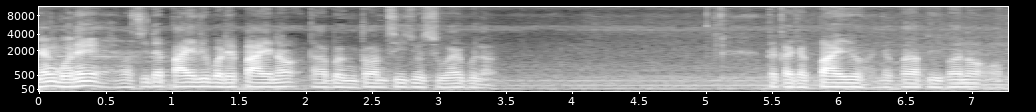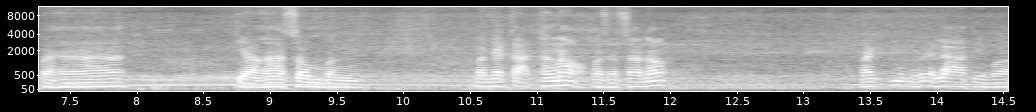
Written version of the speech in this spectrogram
ยังบ่แน่ว่าสิได้ไปหรือบ่ได้ไปเนาะถ้าเบิ่งตอนสีสวยๆพุ่นล่ะแต่ก็อยากไปอยู่อยากพาพี่พาน้องไปหาเที่ยวหาส้มเบิ่งบรรยากาศข้างนอกว่าซั่นซะเนาะมันเวลาที่ว่า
